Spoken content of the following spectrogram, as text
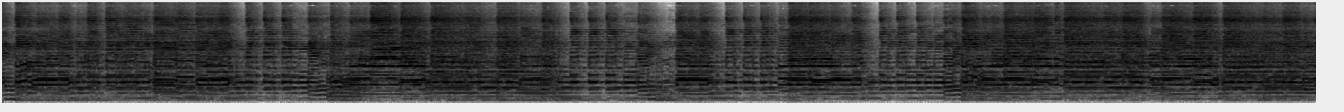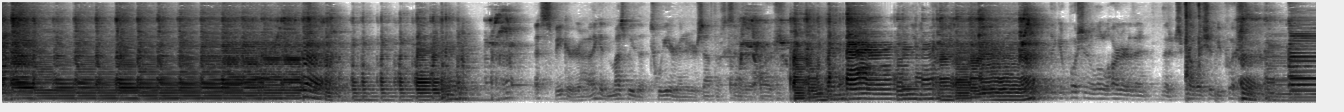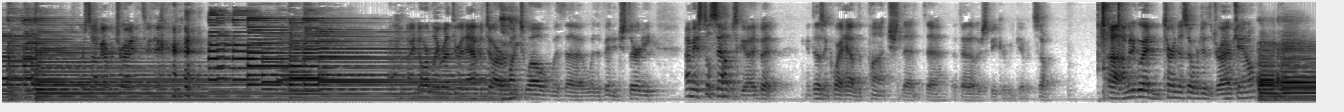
That must be the tweeter in it or something. It sounds little harsh. They can push it a little harder than, than it probably should be pushed. First time ever trying it through there. I normally run through an Avatar 112 with a, with a vintage 30. I mean, it still sounds good, but it doesn't quite have the punch that uh, that, that other speaker would give it. So. Uh, I'm going to go ahead and turn this over to the drive channel.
